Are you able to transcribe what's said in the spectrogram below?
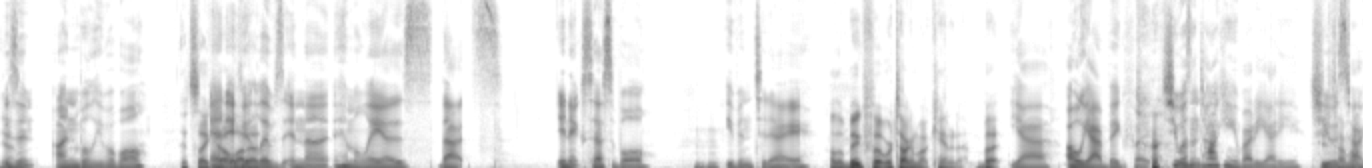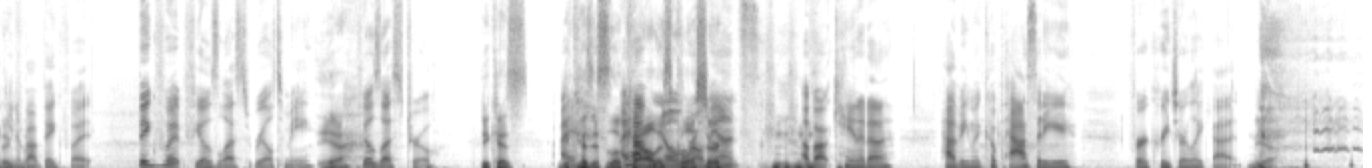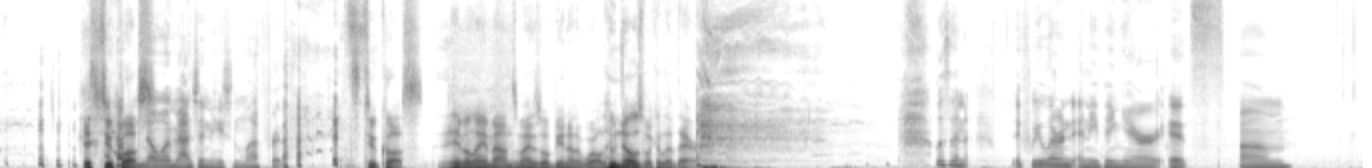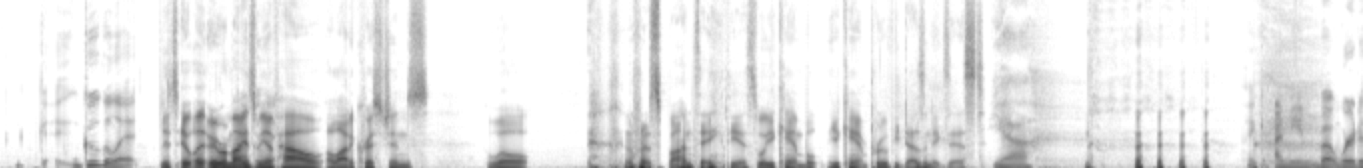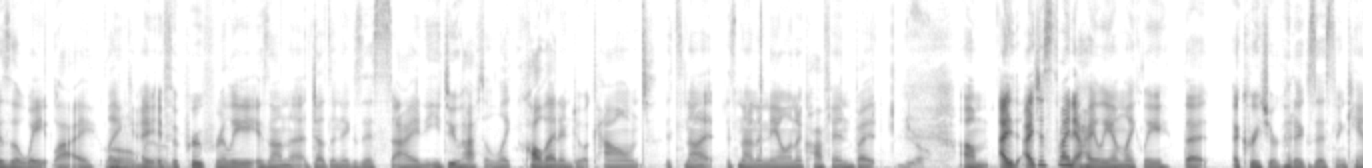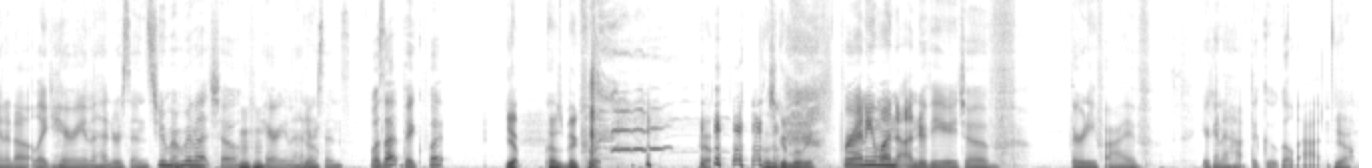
Yeah. isn't unbelievable. It's like and how a if lot it of lives in the Himalayas, that's inaccessible Mhm. even today. Although Bigfoot, we're talking about Canada, but Yeah. Oh yeah, Bigfoot. she wasn't talking about a Yeti. She, was was talking about talking about Bigfoot. Bigfoot feels less real to me. yeah, Feels less true. because I- because its I locale have is no closer. romance about Canada having the capacity for a creature like that. Yeah, it's too I have close. no imagination left for that. It's too close. The Himalayan mountains might as well be another world. Who knows what could live there? Listen, if we learned anything here, it's um, g- Google it. It's, it, it reminds me of how a lot of Christians will respond to atheists. Well, you can't you can't prove he doesn't exist. Yeah. like, I mean, but where does the weight lie? Like, Oh, I- if the proof really is on that doesn't exist side, you do have to like call that into account. It's not it's not a nail in a coffin, but Yeah. um, I I just find it highly unlikely that a creature could exist in Canada, like Harry and the Hendersons. Do you remember Mhm. that show, Mhm. Harry and the Yeah. Hendersons? Was that Bigfoot? Yep. That was Bigfoot. yeah. That was a good movie. For anyone under the age of 35, you're going to have to Google that. Yeah.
